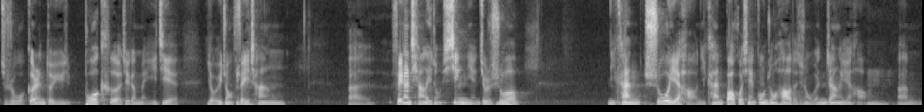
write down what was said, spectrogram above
就是我个人对于播客这个媒介有一种非常呃非常强的一种信念，就是说，你看书也好，你看包括现在公众号的这种文章也好，嗯。嗯，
